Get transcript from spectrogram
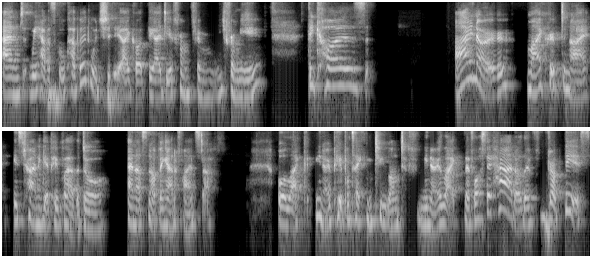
and we have a school cupboard, which I got the idea from from from you, because I know my kryptonite is trying to get people out the door and us not being able to find stuff. Or like, you know, people taking too long to, you know, like they've lost their hat or they've dropped this.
